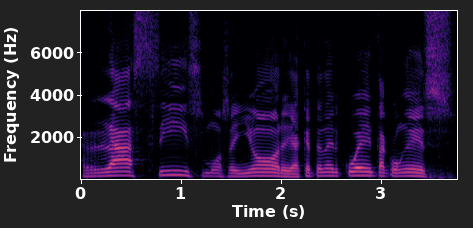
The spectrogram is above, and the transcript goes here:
racismo, señores. Hay que tener cuenta con eso.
